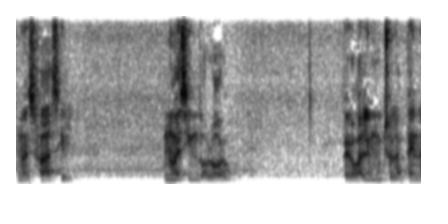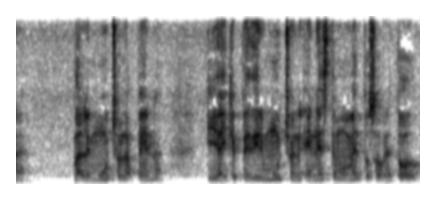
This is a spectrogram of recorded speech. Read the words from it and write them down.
no es fácil, no es indoloro, pero vale mucho la pena, vale mucho la pena y hay que pedir mucho en, en este momento sobre todo,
